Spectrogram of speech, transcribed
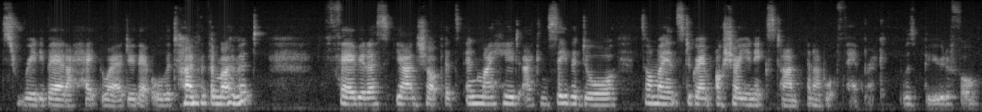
It's really bad. I hate the way I do that all the time at the moment. Fabulous yarn shop. It's in my head. I can see the door. It's on my Instagram. I'll show you next time. And I bought fabric. It was beautiful.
